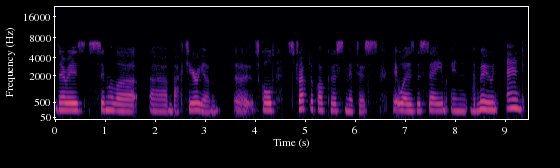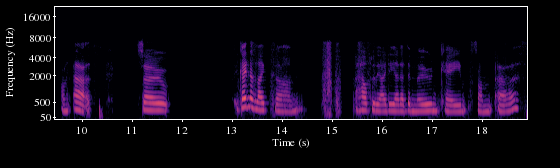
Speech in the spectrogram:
there is similar um, bacterium. Uh, it's called Streptococcus mitis. It was the same in the moon and on Earth. So it kind of like um, helped with the idea that the moon came from Earth.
